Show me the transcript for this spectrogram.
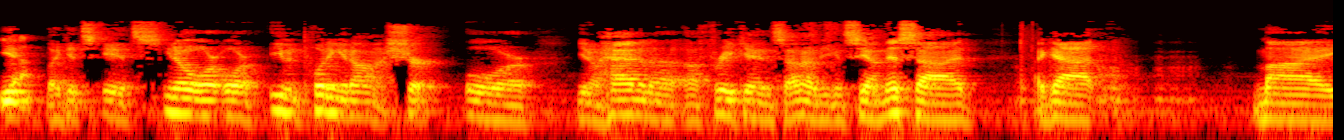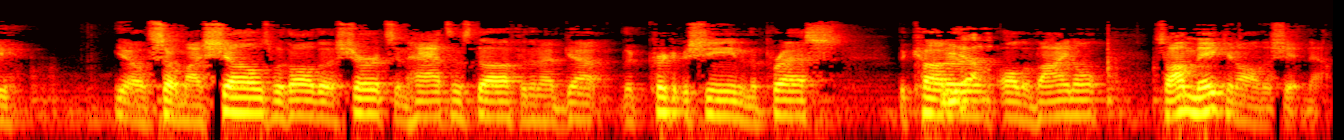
yeah. Like it's it's you know, or or even putting it on a shirt, or you know, having a, a freaking. So I don't know if you can see on this side, I got my, you know, so my shelves with all the shirts and hats and stuff, and then I've got the Cricut machine and the press, the cutter, Yeah. all the vinyl. So I'm making all the shit now,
